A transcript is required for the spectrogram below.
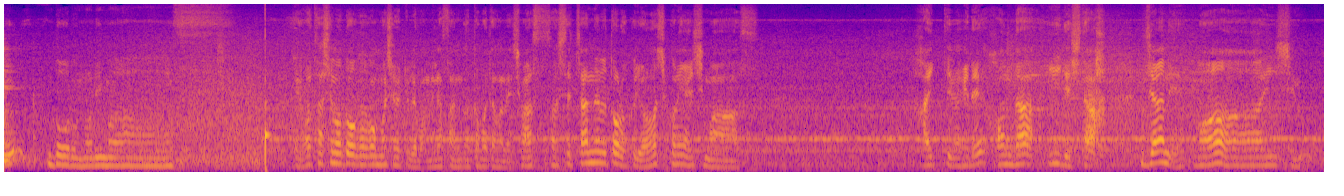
道路乗ります。私の動画が面白ければ皆さんグッドボタンお願いします。そしてチャンネル登録よろしくお願いします。はいというわけでホンダ E でした。じゃあねバイ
